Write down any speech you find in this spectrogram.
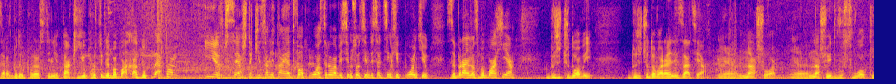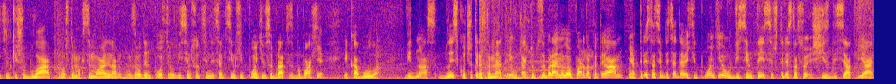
зараз буде в прострілі. Так, є прострілі бабаха дуплетом. І все ж таки залітає два постріла, 877 хітпонтів. Забираємо з бабахи. Дуже чудовий. Дуже чудова реалізація е, нашого, е, нашої двосволки, тільки що була просто максимальна. За один постріл 877 хітпонтів забрати з бабахи, яка була від нас близько 400 метрів. Так, тут забираємо леопарда ПТА, е, 379 хітпонтів, 8365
